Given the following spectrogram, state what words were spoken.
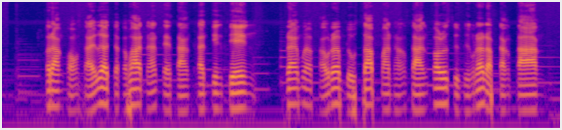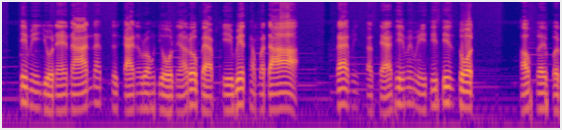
ๆ พลังของสายเลือดจักรพรรดินั้นแตกต่างกันจริงๆและเมื่อเขาเริ่มดูดซับมันทางซานก็รู้สึกถึงระดับต่างๆ ที่มีอยู่ในนั้นนั่นคือการรงอยู่ในรูปแบบชีวิตธรรมดา และมีกระแสที่ไม่มีที่สิ้นสุด เขาเคยปลด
